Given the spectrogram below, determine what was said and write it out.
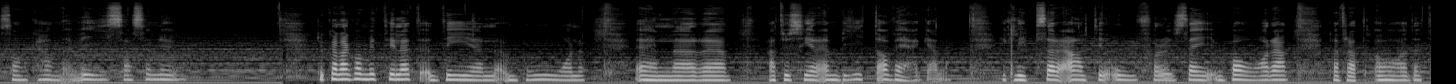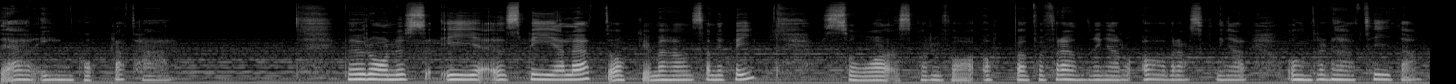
som kan visa sig nu. Du kan ha kommit till ett delmål eller eh, att du ser en bit av vägen. Eklipser är alltid oförutsägbara därför att ödet är inkopplat här. Med Uranus i spelet och med hans energi så ska du vara öppen för förändringar och överraskningar under den här tiden.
